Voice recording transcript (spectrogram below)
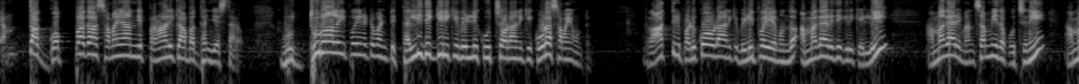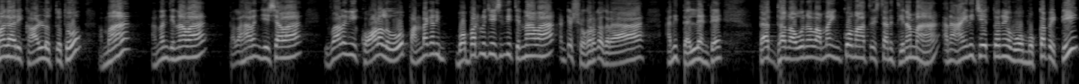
ఎంత గొప్పగా సమయాన్ని ప్రణాళికాబద్ధం చేస్తారో. వృద్ధురాలైపోయినటువంటి తల్లి దగ్గరికి వెళ్ళి కూర్చోవడానికి కూడా సమయం ఉంటుంది. రాత్రి పడుకోవడానికి వెళ్ళిపోయే ముందు అమ్మగారి దగ్గరికి వెళ్ళి అమ్మగారి మంచం మీద కూర్చుని అమ్మగారి కాళ్ళొత్తుతూ అమ్మా అన్నం తిన్నావా? పలహారం చేశావా? ఇవాళ నీ కోడలు పండగని బొబ్బట్లు చేసింది తిన్నావా? అంటే షుగర్ కదరా? అని తల్లి అంటే పెద్ద నవ్వునవమ్మ ఇంకో మాత్రం ఇస్తాను తినమ్మా అని ఆయన చేత్తోనే ఓ ముక్క పెట్టి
